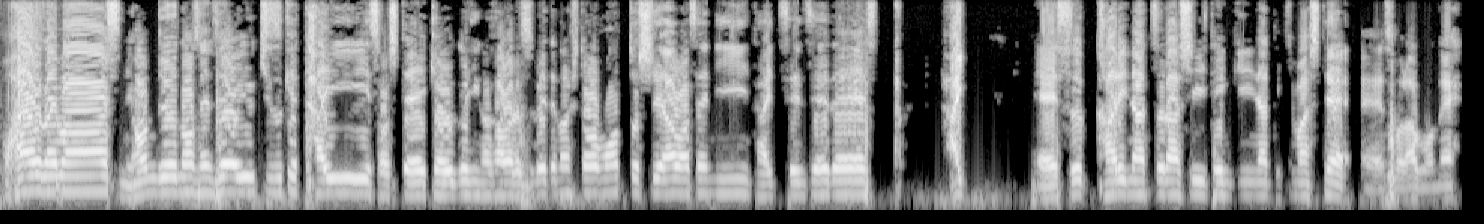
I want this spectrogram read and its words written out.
おはようございます。日本中の先生を勇気づけたい。そして教育に関わるすべての人をもっと幸せに、太一先生です。はい。えーすっかり夏らしい天気になってきまして、えー空もね、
